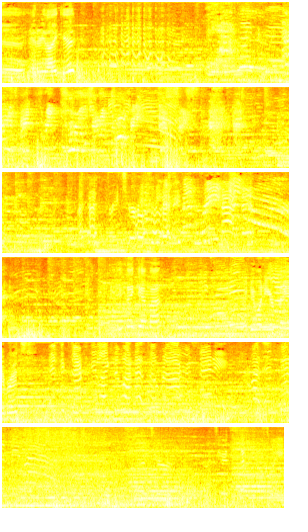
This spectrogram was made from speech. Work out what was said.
Uh, Henry like it? What do you think, Emma? Excited? Would be one of your favorites? It's exactly like the one at Silver Dollar City, but in Disneyland. Let's hear, let's hear the second swing.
